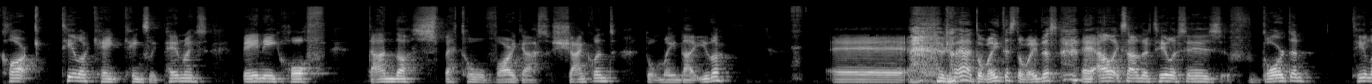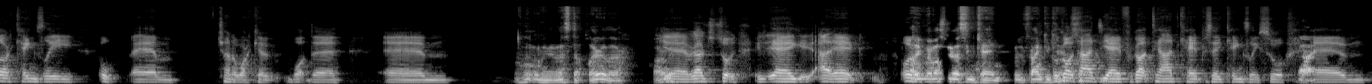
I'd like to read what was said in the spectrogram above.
Clark, Taylor, Kent, Kingsley, Penrice, Benny, Hoff, Dhanda, Spittal, Vargas, Shankland. Don't mind that either. Uh, I don't mind this, don't mind this. Uh, Alexander Taylor says Gordon, Taylor, Kingsley. Oh, um, trying to work out what the. Um, I think we missed a player there. Yeah, so. Yeah, uh, uh, oh, I think we must be missing Kent. Frankie forgot Kent. to add. Yeah, forgot to add Kent beside Kingsley. So um,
